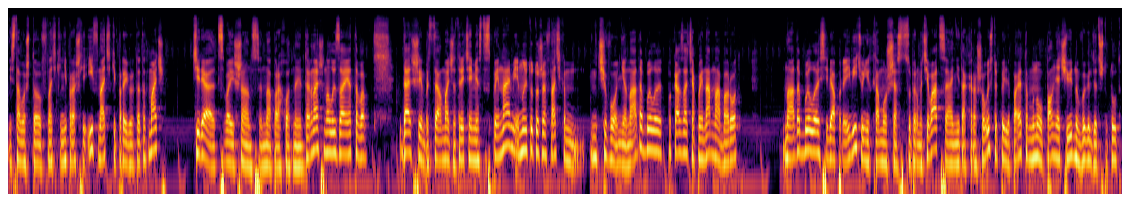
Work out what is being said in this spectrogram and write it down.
из того, что Фнатики не прошли. И Фнатики проигрывают этот матч теряют свои шансы на проход на International из-за этого. Дальше им предстоял матч за третье место с Пейнами. Ну и тут уже Фнатикам ничего не надо было показать, а Пейнам наоборот надо было себя проявить. У них к тому же сейчас супер мотивация, они так хорошо выступили, поэтому, ну, вполне очевидно выглядит, что тут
